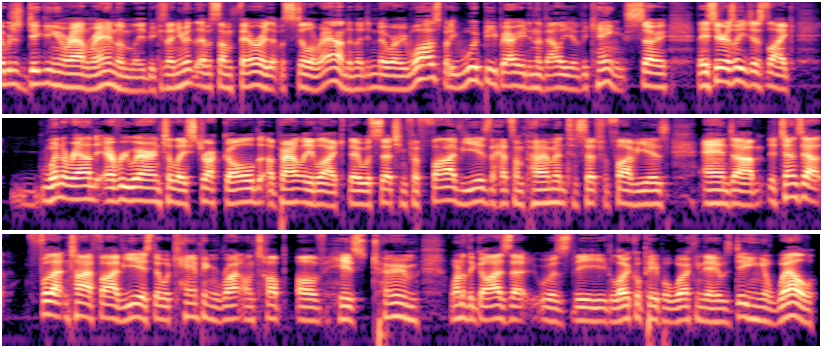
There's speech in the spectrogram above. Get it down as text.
they were just digging around randomly because they knew that there was some pharaoh that was still around and they didn't know where he was, but he would be buried in the Valley of the Kings. So they seriously just like went around everywhere until they struck gold. Apparently, like they were searching for five years. They had some permit to search for five years, and um, it turns out for that entire five years, they were camping right on top of his tomb. One of the guys that was the local people working there was digging a well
